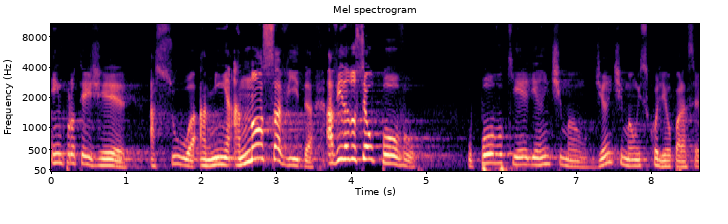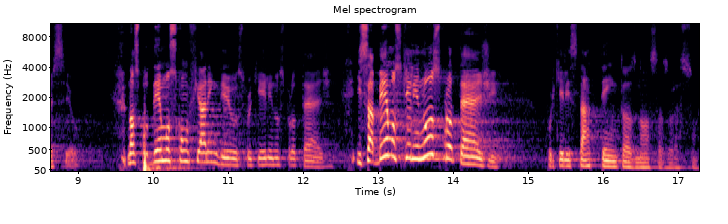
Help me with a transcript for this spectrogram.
em proteger a sua, a minha, a nossa vida, a vida do seu povo, o povo que ele antemão, de antemão escolheu para ser seu. Nós podemos confiar em Deus porque ele nos protege. E sabemos que ele nos protege porque ele está atento às nossas orações.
